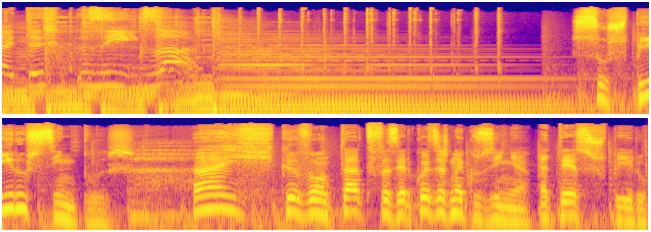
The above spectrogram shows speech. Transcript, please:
receitas Zig-Zag. Suspiros simples. Ai, que vontade de fazer coisas na cozinha. Até suspiro.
